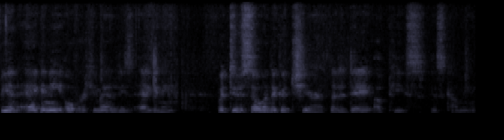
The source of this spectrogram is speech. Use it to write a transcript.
Be in agony over humanity's agony. But do so in the good cheer that a day of peace is coming.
